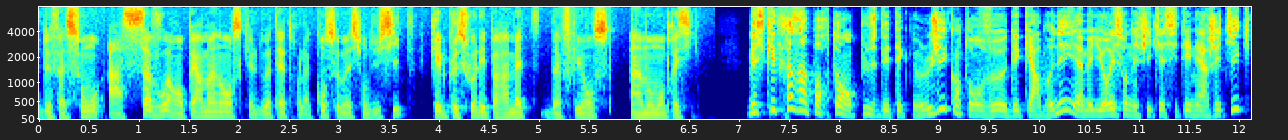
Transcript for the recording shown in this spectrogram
de façon à savoir en permanence quelle doit être la consommation du site, quels que soient les paramètres d'influence à un moment précis. Mais ce qui est très important en plus des technologies, quand on veut décarboner et améliorer son efficacité énergétique,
